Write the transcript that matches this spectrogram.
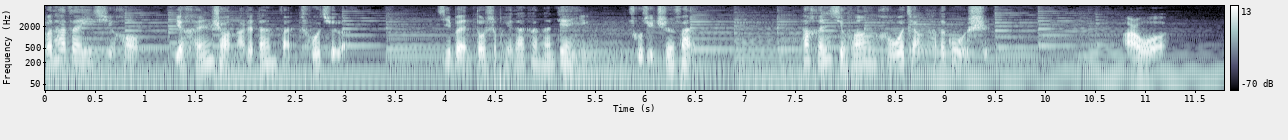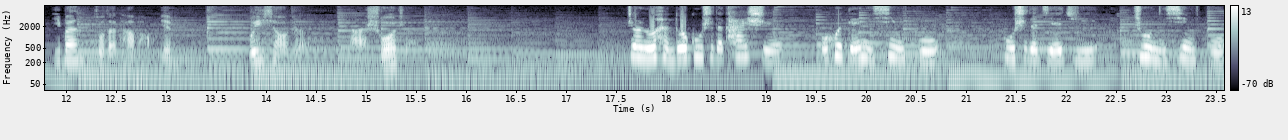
和他在一起后，也很少拿着单反出去了，基本都是陪他看看电影，出去吃饭。他很喜欢和我讲他的故事，而我一般坐在他旁边，微笑着与他说着。正如很多故事的开始，我会给你幸福；故事的结局，祝你幸福。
